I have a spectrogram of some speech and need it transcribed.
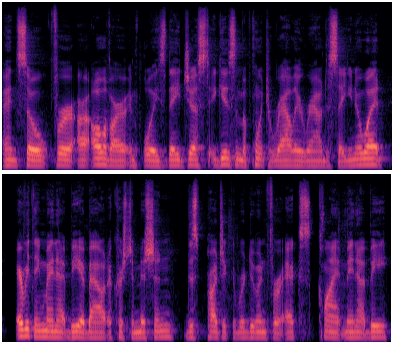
And so for our, all of our employees, they just it gives them a point to rally around to say, you know what, everything may not be about a Christian mission. This project that we're doing for X client may not be,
